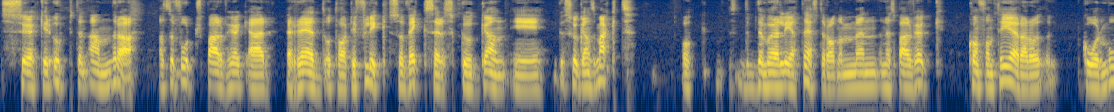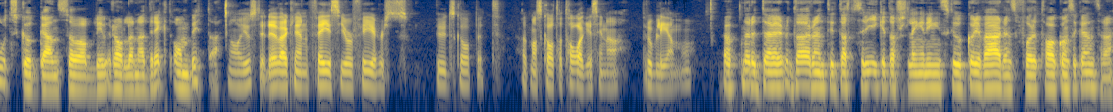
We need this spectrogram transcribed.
söker upp den andra. Alltså så fort Sparvhök är rädd och tar till flykt så växer skuggan i skuggans makt. Och den börjar leta efter honom. Men när Sparvhök konfronterar och går mot skuggan så blir rollerna direkt ombytta. Ja, just det. Det är verkligen face your fears budskapet. Att man ska ta tag i sina problem. Öppnar du dörr, dörren till dödsriket och slänger in skuggor i världen så får du ta konsekvenserna.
